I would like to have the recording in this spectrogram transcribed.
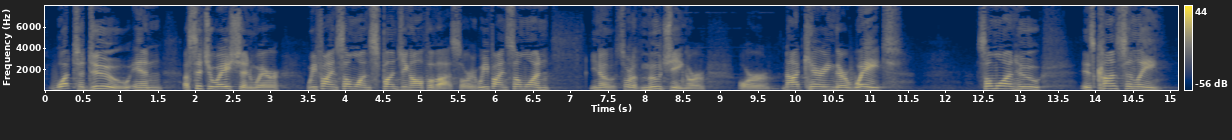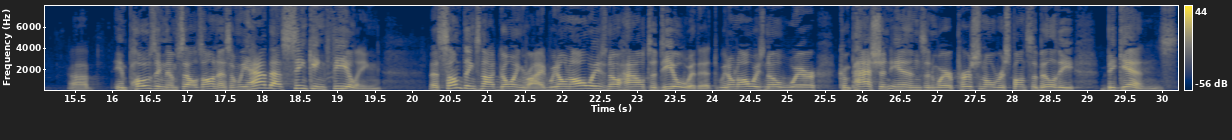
what to do in a situation where we find someone sponging off of us or we find someone, you know, sort of mooching or, or not carrying their weight. Someone who is constantly uh, imposing themselves on us and we have that sinking feeling that something's not going right. We don't always know how to deal with it. We don't always know where compassion ends and where personal responsibility begins.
